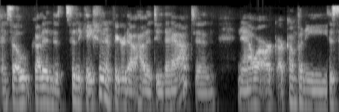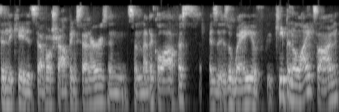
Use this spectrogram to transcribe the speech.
and so got into syndication and figured out how to do that. And now our, our company has syndicated several shopping centers and some medical office as, as a way of keeping the lights on.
